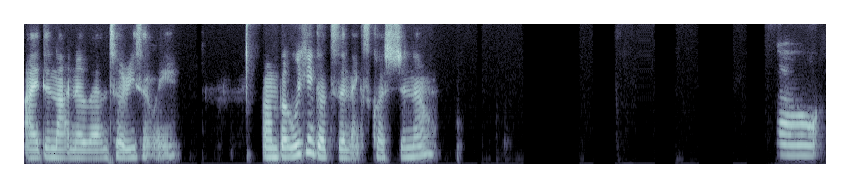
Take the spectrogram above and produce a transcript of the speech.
I did not know that until recently. Um, but we can go to the next question now. So,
